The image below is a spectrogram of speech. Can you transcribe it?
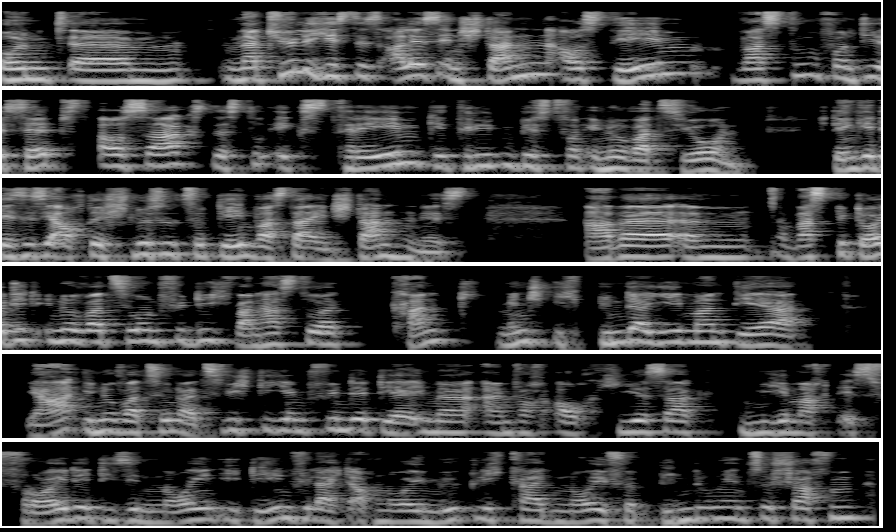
Und ähm, natürlich ist das alles entstanden aus dem, was du von dir selbst aussagst, dass du extrem getrieben bist von Innovation. Ich denke, das ist ja auch der Schlüssel zu dem, was da entstanden ist. Aber ähm, was bedeutet Innovation für dich? Wann hast du erkannt, Mensch, ich bin da jemand, der ja Innovation als wichtig empfindet, der immer einfach auch hier sagt, mir macht es Freude, diese neuen Ideen, vielleicht auch neue Möglichkeiten, neue Verbindungen zu schaffen.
